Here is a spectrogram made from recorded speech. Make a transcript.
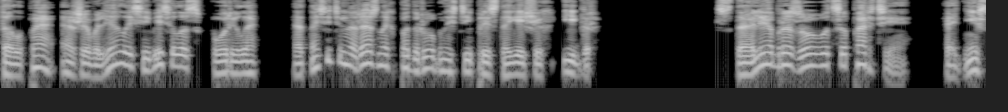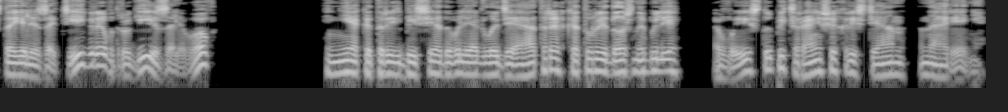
толпа оживлялась и весело спорила относительно разных подробностей предстоящих игр. Стали образовываться партии. Одни стояли за тигров, другие за львов. Некоторые беседовали о гладиаторах, которые должны были выступить раньше христиан на арене.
